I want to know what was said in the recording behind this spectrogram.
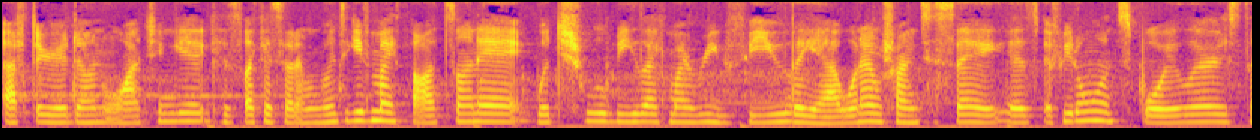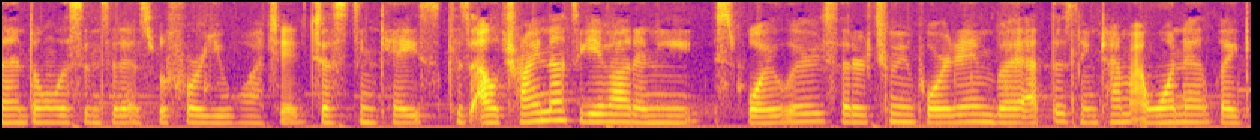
after you're done watching it because like i said i'm going to give my thoughts on it which will be like my review. But yeah what i'm trying to say is if you don't want spoilers then don't listen to this before you watch it just in case. Because i'll try not to give out any spoilers that are too important but at the same time i want to like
